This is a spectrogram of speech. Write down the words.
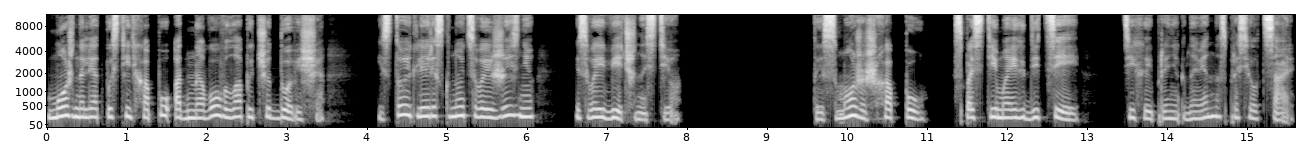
можно ли отпустить Хапу одного в лапы чудовища, и стоит ли рискнуть своей жизнью и своей вечностью. «Ты сможешь, Хапу?» спасти моих детей?» — тихо и проникновенно спросил царь.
